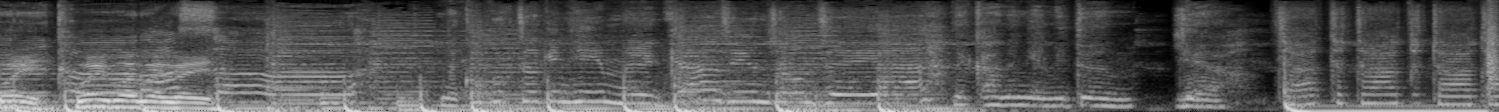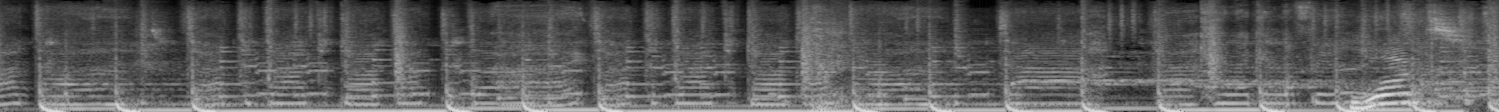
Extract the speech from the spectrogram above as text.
Wait, wait, wait, wait, wait. What?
